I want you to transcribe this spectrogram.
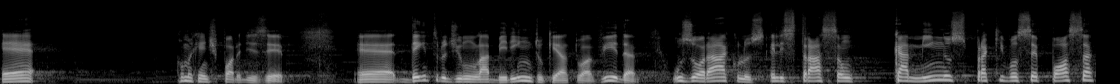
é, como é que a gente pode dizer? é, dentro de um labirinto que é a tua vida, os oráculos eles traçam caminhos para que você possa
